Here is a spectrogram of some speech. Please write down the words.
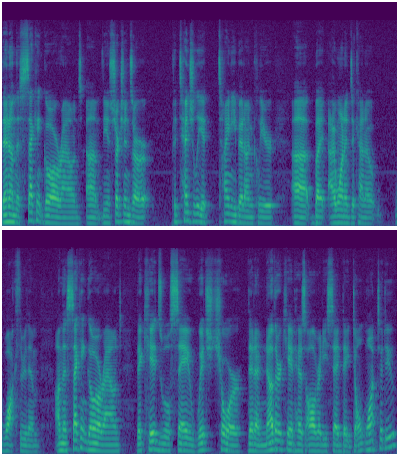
Then on the second go around, um, the instructions are potentially a tiny bit unclear, uh, but I wanted to kind of walk through them. On the second go around, the kids will say which chore that another kid has already said they don't want to do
